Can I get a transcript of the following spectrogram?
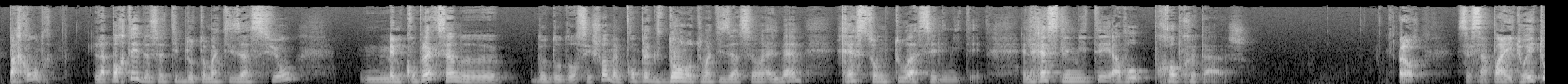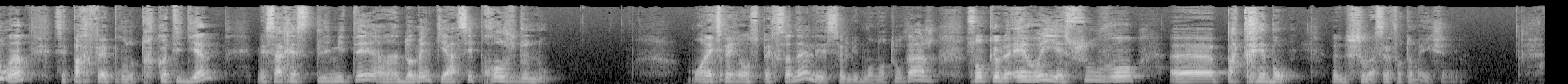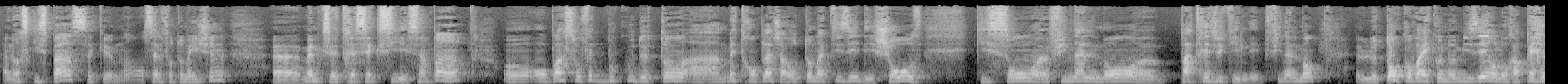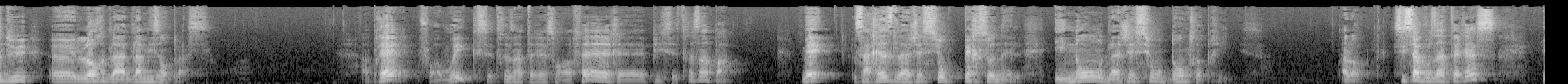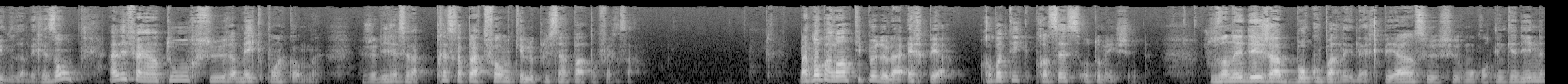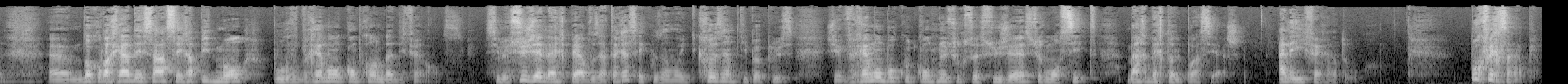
Par contre, la portée de ce type d'automatisation, même complexe, hein, dans ses choix, même complexe dans l'automatisation elle-même, reste somme tout assez limitée. Elle reste limitée à vos propres tâches. Alors, c'est sympa et tout et tout, hein. C'est parfait pour notre quotidien, mais ça reste limité à un domaine qui est assez proche de nous. Mon expérience personnelle et celui de mon entourage sont que le ROI est souvent euh, pas très bon euh, sur la self-automation. Alors ce qui se passe, c'est que en self-automation, euh, même que c'est très sexy et sympa, hein, on, passe au fait beaucoup de temps à, mettre en place, à automatiser des choses qui sont euh, finalement euh, pas très utiles. Et finalement, le temps qu'on va économiser, on l'aura perdu lors de la, mise en place. Après, faut avouer que c'est très intéressant à faire et puis c'est très sympa. Mais ça reste de la gestion personnelle et non de la gestion d'entreprise. Alors, si ça vous intéresse, et vous avez raison, allez faire un tour sur make.com. Je dirais c'est la, presque la plateforme qui est le plus sympa pour faire ça. Maintenant parlons un petit peu de la RPA, Robotic Process Automation. Je vous en ai déjà beaucoup parlé de la RPA sur, mon compte LinkedIn, euh, donc on va regarder ça assez rapidement pour vraiment comprendre la différence. Si le sujet de la RPA vous intéresse et que vous avez envie de creuser un petit peu plus, j'ai vraiment beaucoup de contenu sur ce sujet sur mon site marbertol.ch allez y faire un tour. Pour faire simple,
